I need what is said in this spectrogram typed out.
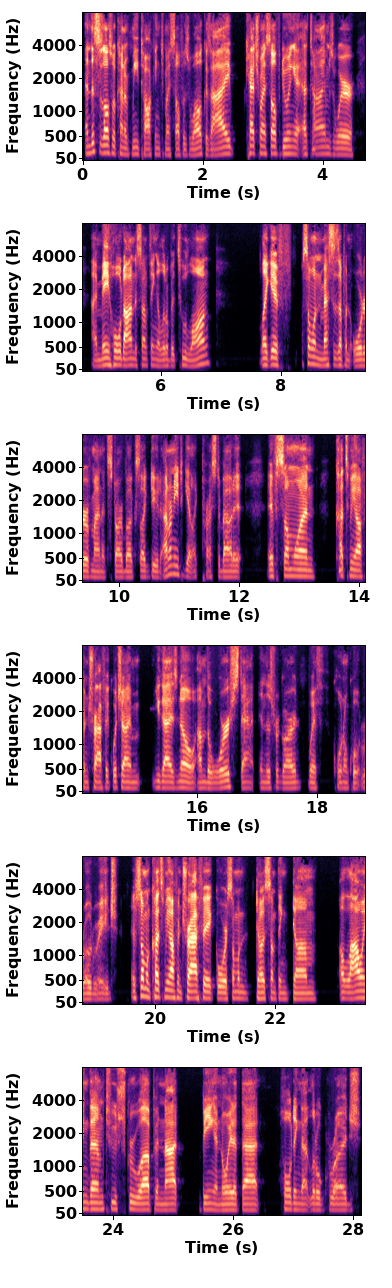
and this is also kind of me talking to myself as well because i catch myself doing it at times where i may hold on to something a little bit too long like if someone messes up an order of mine at starbucks like dude i don't need to get like pressed about it if someone cuts me off in traffic, which I'm, you guys know, I'm the worst at in this regard with quote unquote road rage. If someone cuts me off in traffic or someone does something dumb, allowing them to screw up and not being annoyed at that, holding that little grudge,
